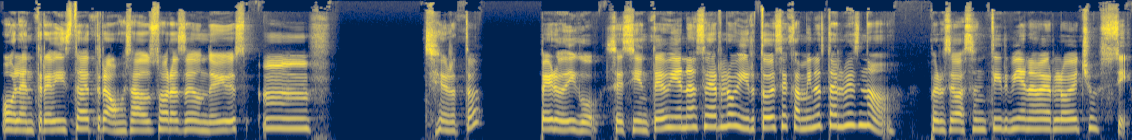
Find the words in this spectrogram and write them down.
o la entrevista de trabajo es a dos horas de donde vives, mmm, ¿cierto? Pero digo, ¿se siente bien hacerlo, ir todo ese camino? Tal vez no, pero ¿se va a sentir bien haberlo hecho? Sí.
